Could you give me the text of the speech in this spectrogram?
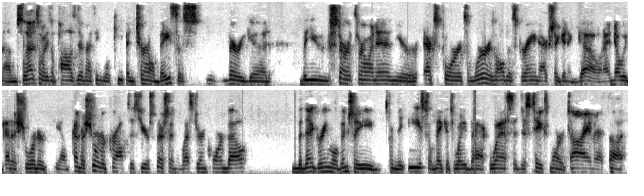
Um, so that's always a positive. I think we'll keep internal basis very good. But you start throwing in your exports and where is all this grain actually going to go? And I know we've had a shorter, you know, kind of a shorter crop this year, especially in the Western Corn Belt but that green will eventually from the east will make its way back west. It just takes more time. And I thought,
